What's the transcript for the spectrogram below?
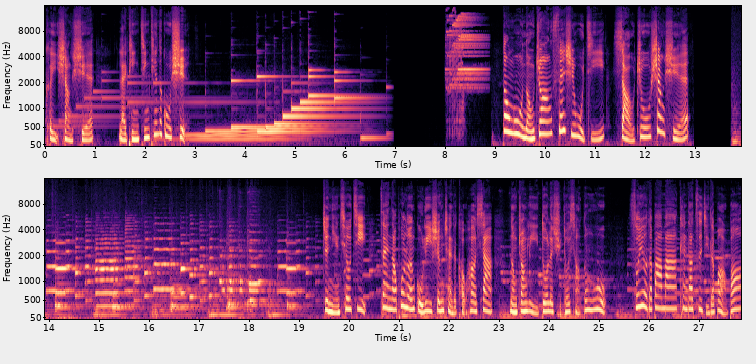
可以上学。来听今天的故事。动物农庄三十五集：小猪上学。这年秋季，在拿破仑鼓励生产的口号下，农庄里多了许多小动物。所有的爸妈看到自己的宝宝，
